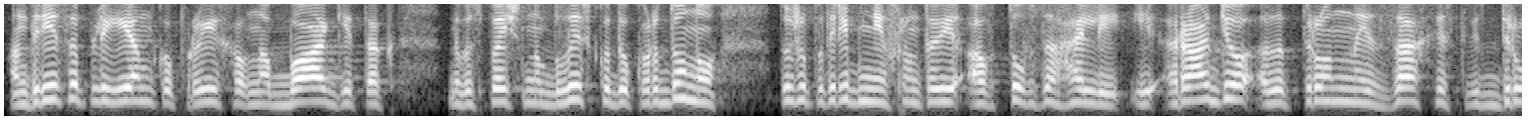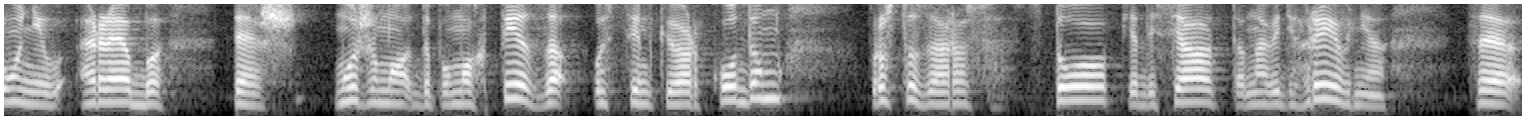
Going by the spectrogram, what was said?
Андрій Заплієнко приїхав на багі так небезпечно близько до кордону, дуже потрібні фронтові авто взагалі. І радіоелектронний захист від дронів РЕБ теж можемо допомогти за ось цим QR-кодом. Просто зараз 150 та навіть гривня. Це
